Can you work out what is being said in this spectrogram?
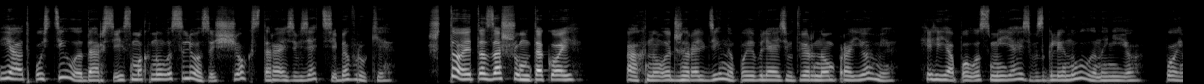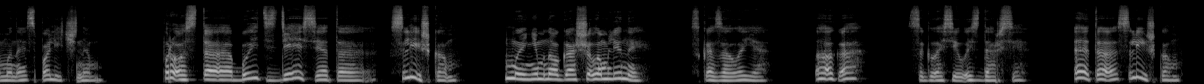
я отпустила Дарси и смахнула слезы щек, стараясь взять себя в руки. «Что это за шум такой?» Ахнула Джеральдина, появляясь в дверном проеме, и я, полусмеясь, взглянула на нее, пойманная с поличным. «Просто быть здесь — это слишком. Мы немного ошеломлены», — сказала я. «Ага», — согласилась Дарси. «Это слишком».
